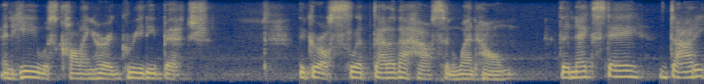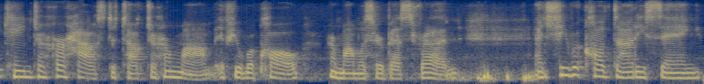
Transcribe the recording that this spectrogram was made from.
and he was calling her a greedy bitch. The girl slipped out of the house and went home. The next day, Dottie came to her house to talk to her mom. If you recall, her mom was her best friend. And she recalled Dottie saying,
